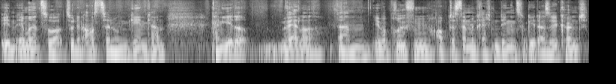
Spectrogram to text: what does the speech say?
in immer zu, zu den Auszählungen gehen kann, kann jeder Wähler ähm, überprüfen, ob das denn mit rechten Dingen zugeht. Also ihr könnt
